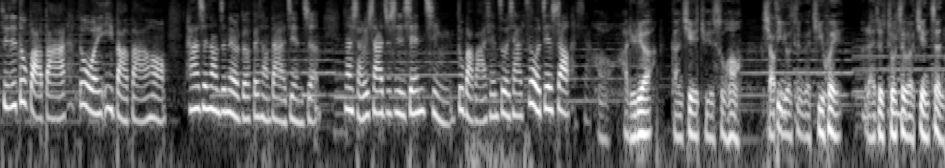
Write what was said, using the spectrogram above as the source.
其实杜爸爸，杜文义爸爸哈、哦，他身上真的有个非常大的见证。那小丽莎就是先请杜爸爸先做一下自我介绍。好，哈利利亚，感谢主耶稣哈，小弟有这个机会来这做这个见证。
